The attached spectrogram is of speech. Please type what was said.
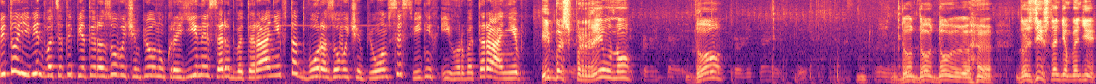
Відтоді він 25-разовий чемпіон України серед ветеранів та дворазовий чемпіон всесвітніх ігор ветеранів. І безперервно до, до, до, до, до здійснення мені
